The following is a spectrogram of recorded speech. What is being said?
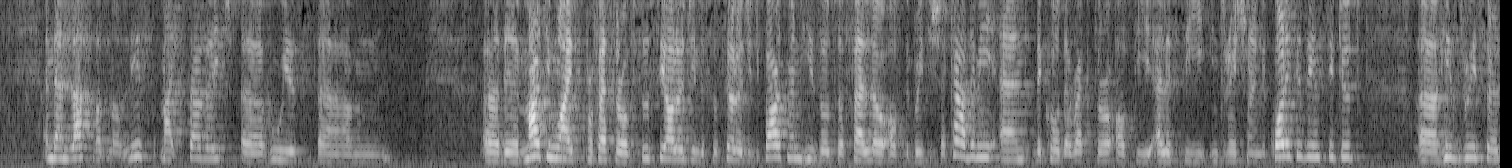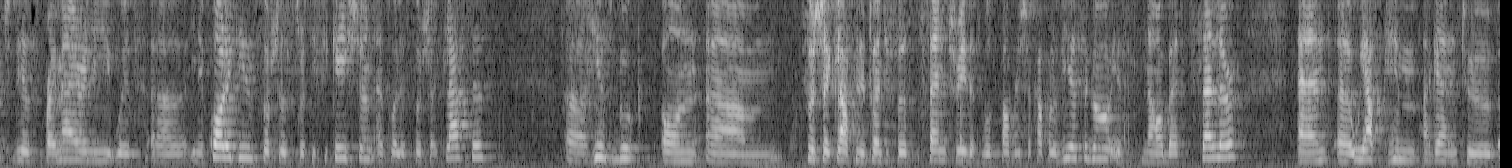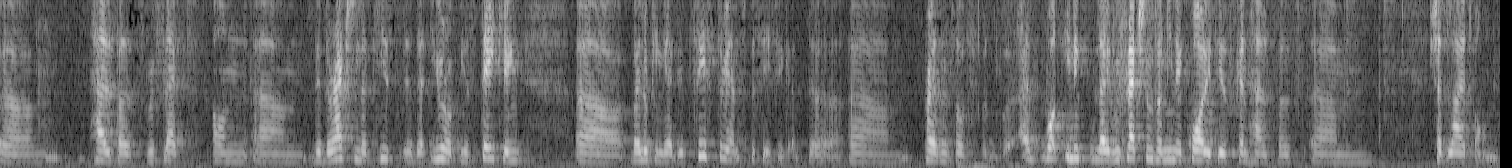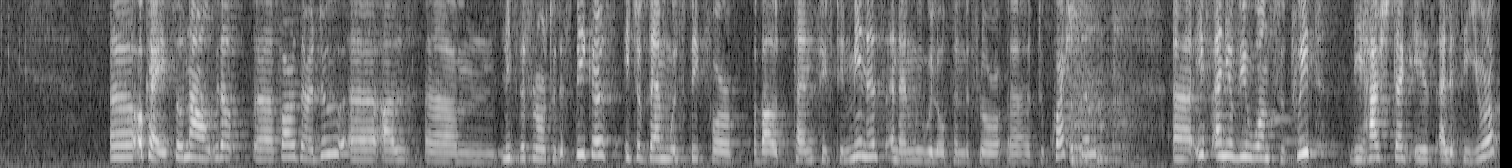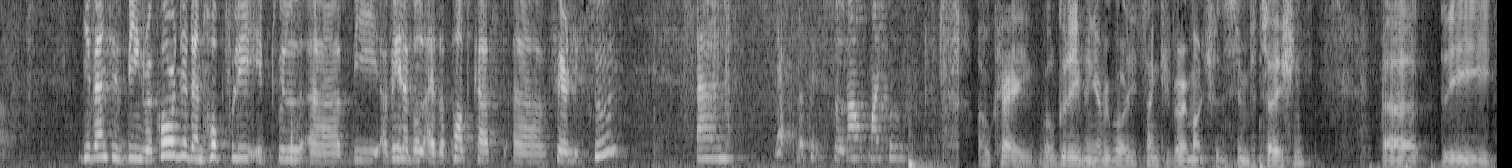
And then last but not least, Mike Savage, who is um, uh, the Martin White Professor of Sociology in the Sociology Department. He's also a Fellow of the British Academy and the co-director of the LSE International Inequalities Institute. Uh, his research deals primarily with inequalities, social stratification, as well as social classes. Uh, his book on um, social class in the 21st century, that was published a couple of years ago, is now a bestseller. And uh, we asked him again to um, help us reflect on um, the direction that, his, that, Europe is taking uh, by looking at its history and specific at the um, presence of what like reflections on inequalities can help us um, shed light on. Uh, okay, so now, without uh, further ado, uh, I'll um, leave the floor to the speakers. Each of them will speak for about 10 15 minutes, and then we will open the floor uh, to questions. Uh, if any of you wants to tweet, the hashtag is LSE Europe. The event is being recorded, and hopefully, it will uh, be available as a podcast fairly soon. And yeah, that's it. So now, Michael. Okay, well, good evening, everybody. Thank you very much for this invitation. The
